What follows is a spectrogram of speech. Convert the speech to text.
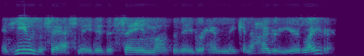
And he was assassinated the same month as Abraham Lincoln, 100 years later.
